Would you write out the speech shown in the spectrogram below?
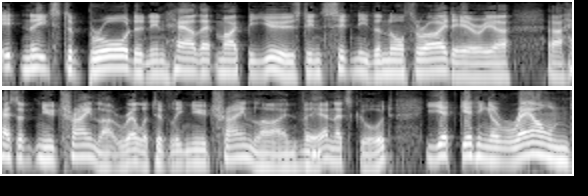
it needs to broaden in how that might be used. In Sydney, the North Ryde area uh, has a new train line, relatively new train line there, and that's good. Yet getting around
